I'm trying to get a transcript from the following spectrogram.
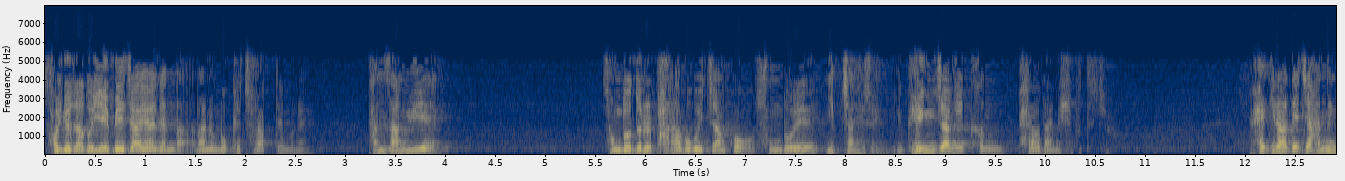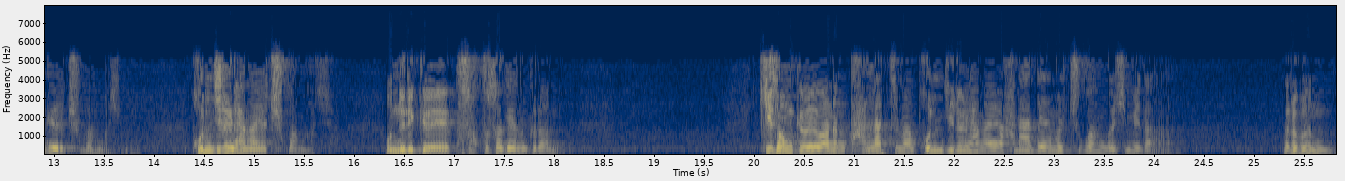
예. 설교자도 예배자여야 된다라는 목회 철학 때문에 단상 위에 성도들을 바라보고 있지 않고 성도의 입장에서 있는 굉장히 큰 패러다임 시프트죠. 획일화되지 않는 교회를 추구한 것입니다. 본질을 향하여 추구한 거죠. 오늘 이 교회 구석구석에는 그런 기성교회와는 달랐지만 본질을 향하여 하나됨을 추구한 것입니다. 여러분,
